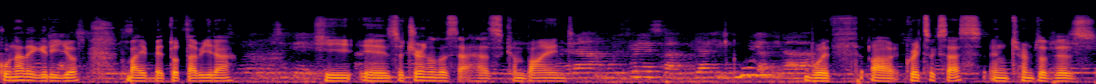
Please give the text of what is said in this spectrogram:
Cuna de Grillos by Beto Tavira. He is a journalist that has combined with uh, great success in terms of his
